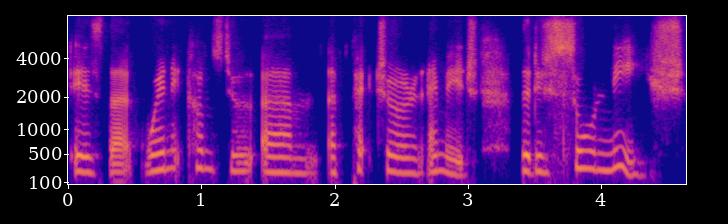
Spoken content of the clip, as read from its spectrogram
is that when it comes to um, a picture or an image that is so niche,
